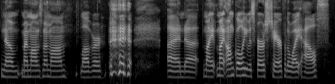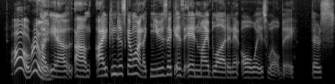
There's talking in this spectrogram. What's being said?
you know, my mom's my mom, love her. and uh my my uncle, he was first chair for the White House. oh really Like, you know, um I can just go on. Like music is in my blood and it always will be. There's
